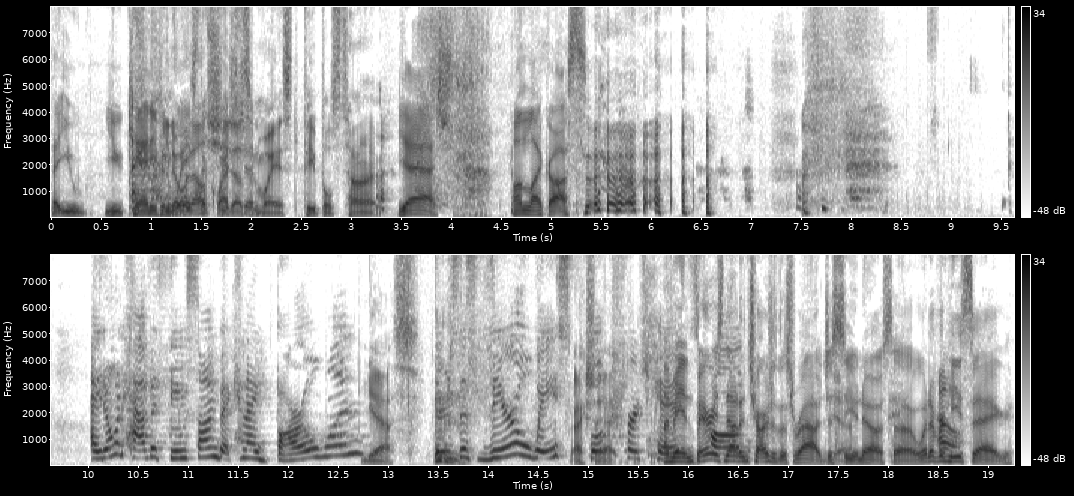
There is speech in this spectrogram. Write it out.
That you you can't even You know what waste else a she doesn't waste? People's time. Yeah, unlike us. I don't have a theme song, but can I borrow one? Yes. There's this zero waste Actually, book I- for kids. I mean, Barry's not in charge of this route, just so you know. So whatever Oh. he's saying,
